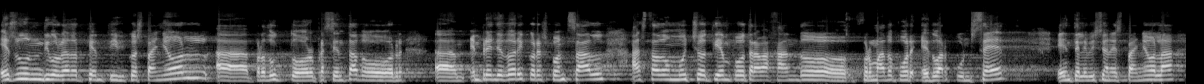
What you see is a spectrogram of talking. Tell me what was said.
es un divulgador científico español, uh, productor, presentador, uh, emprendedor y corresponsal. Ha estado mucho tiempo trabajando, formado por Eduard Punset en televisión española.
